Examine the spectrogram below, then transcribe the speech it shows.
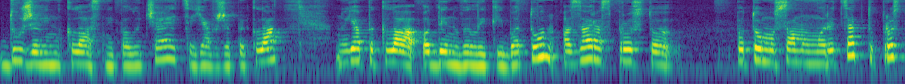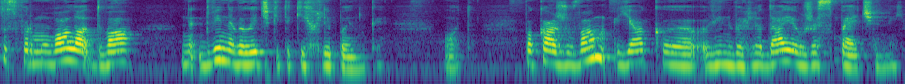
Дуже він класний виходить, я вже пекла. Ну, я пекла один великий батон, а зараз просто по тому самому рецепту просто сформувала два, дві невеличкі такі хлібинки. От. Покажу вам, як е, він виглядає вже спечений.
